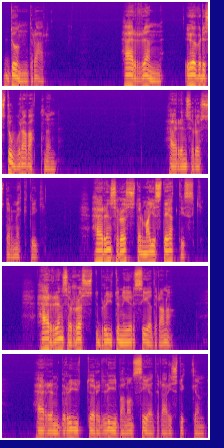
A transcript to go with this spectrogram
dundrar. Herren över de stora vattnen. Herrens röst är mäktig. Herrens röst är majestätisk. Herrens röst bryter ner sedrarna. Herren bryter Libanons sedrar i stycken.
